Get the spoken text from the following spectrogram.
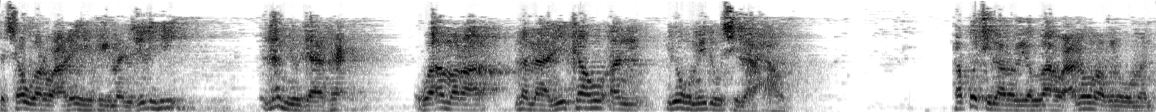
تسوروا عليه في منزله لم يدافع وأمر مماليكه أن يغمدوا سلاحهم. فقتل رضي الله عنه مظلوما.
